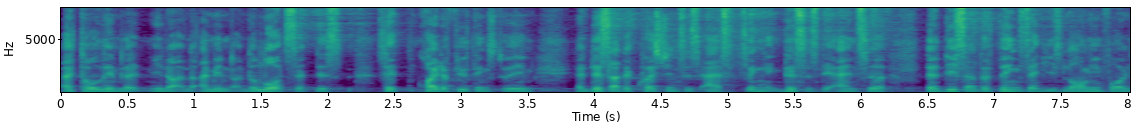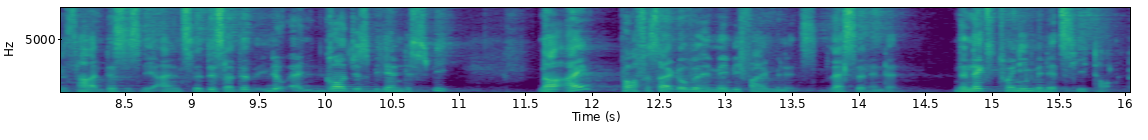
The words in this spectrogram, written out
I told him that, you know, I mean, the Lord said this, said quite a few things to him, that these are the questions he's asking, this is the answer, that these are the things that he's longing for in his heart, this is the answer, this are the, you know, and God just began to speak. Now, I prophesied over him maybe five minutes, less than that. The next 20 minutes, he talked.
